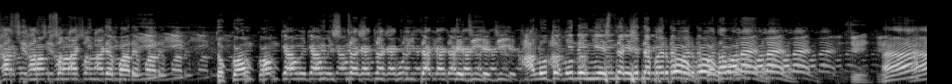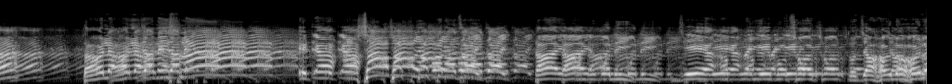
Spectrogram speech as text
খাসির মাংস না কিনতে পারি তো কম কম কে আমি তিরিশ টাকা টাকা কুড়ি টাকা কেজি আলু তো কিনে নিয়ে এসে খেতে পারব কথা বলেন। জি হ্যাঁ? তাহলে আমি জানি ইসলাম এটা আশা করা যায়। তাই আমি বলি যে আপনার এই বছর তো যা হইল হইল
